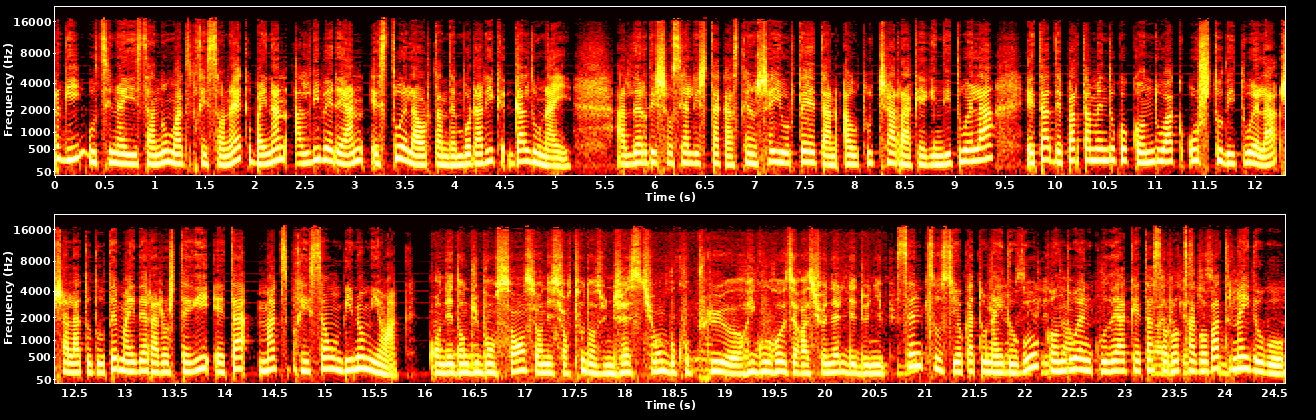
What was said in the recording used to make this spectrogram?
Argi utzi nahi izan du Max Frisonek, baina aldi berean ez duela hortan denborarik galdu nahi. Alderdi sozialistak azken sei urteetan aututxarrak egin dituela eta departamentuko konduak ustu dituela salatu dute Maider Arostegi eta Max Brisson binomioak. On est dans du bon sens et on est surtout dans une gestion beaucoup plus euh, rigoureuse et rationnelle des deniers publics. Zentzuz jokatu nahi dugu, konduen kudeak eta zorrotzago bat nahi dugu.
